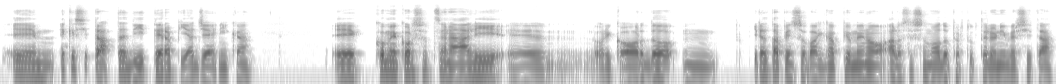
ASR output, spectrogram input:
eh, e che si tratta di terapia genica. E come corso opzionali, eh, lo ricordo, mh, mm, in realtà penso valga più o meno allo stesso modo per tutte le università,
